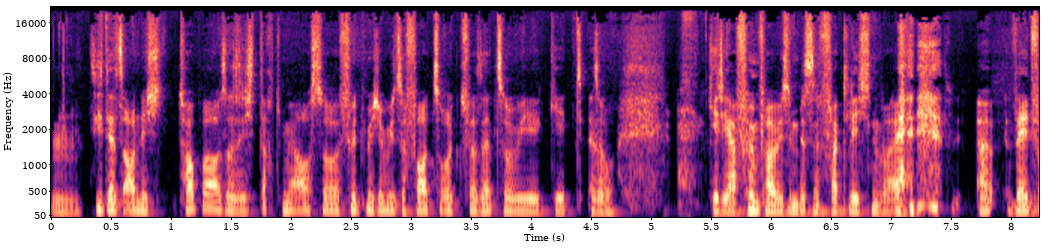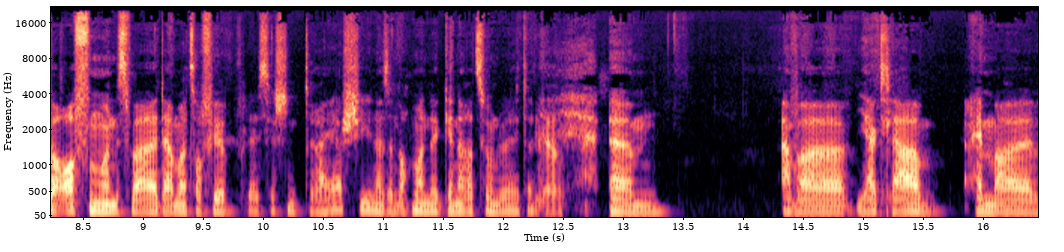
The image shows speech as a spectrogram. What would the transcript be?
Hm. Sieht jetzt auch nicht top aus. Also ich dachte mir auch so, fühlt mich irgendwie sofort zurückversetzt, so wie geht, also GTA 5 habe ich es ein bisschen verglichen, weil äh, Welt war offen und es war damals auch für PlayStation 3 erschienen, also nochmal eine Generation weiter. Ja. Ähm, aber ja, klar, einmal,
